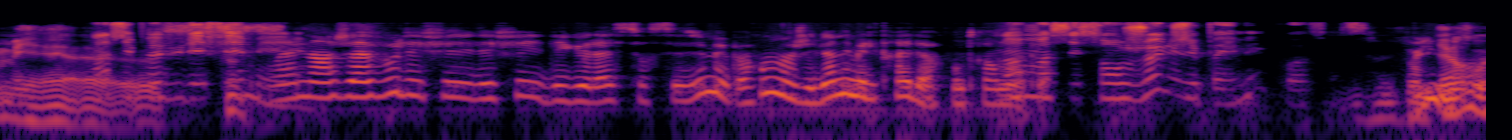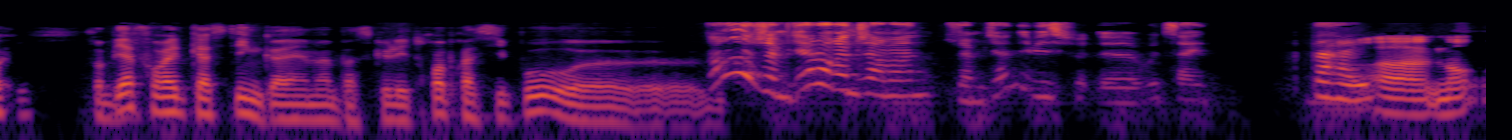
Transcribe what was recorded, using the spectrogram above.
Non, mais, euh, Ah, j'ai pas vu l'effet, mais... Ouais, non, j'avoue, l'effet, l'effet est dégueulasse sur ses yeux, mais par contre, moi, j'ai bien aimé le trailer, contrairement Non, à moi, c'est son jeu que j'ai pas aimé, quoi. Enfin, ils, ont Oui, bien, non, ils ont bien foré le casting quand même, hein, parce que les trois principaux, euh... Ah, j'aime bien Lauren German. J'aime bien D.B. euh, Woodside. Pareil. Ah, non,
